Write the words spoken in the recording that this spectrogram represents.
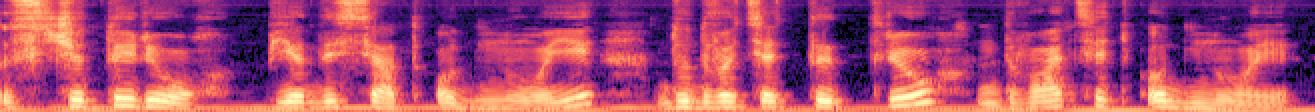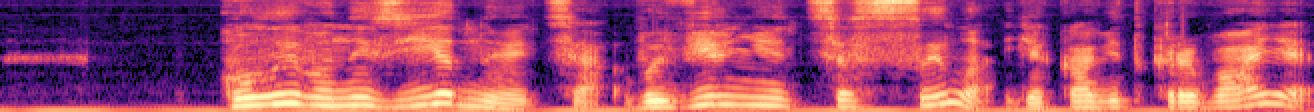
з 4.51 до 23.21. Коли вони з'єднуються, вивільнюється сила, яка відкриває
